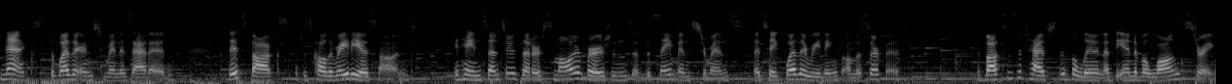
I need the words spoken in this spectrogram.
Next, the weather instrument is added. This box, which is called a radiosonde, contains sensors that are smaller versions of the same instruments that take weather readings on the surface. Box is attached to the balloon at the end of a long string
